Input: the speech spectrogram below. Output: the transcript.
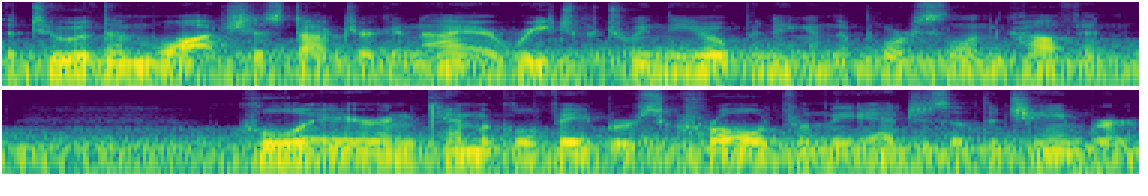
The two of them watched as Dr. Ganaya reached between the opening and the porcelain coffin. Cool air and chemical vapors crawled from the edges of the chamber.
